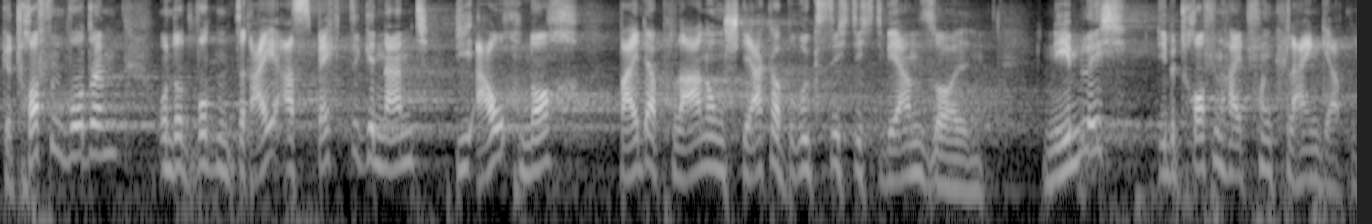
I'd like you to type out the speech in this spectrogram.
getroffen wurde. Und dort wurden drei Aspekte genannt, die auch noch bei der Planung stärker berücksichtigt werden sollen. Nämlich die Betroffenheit von Kleingärten.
